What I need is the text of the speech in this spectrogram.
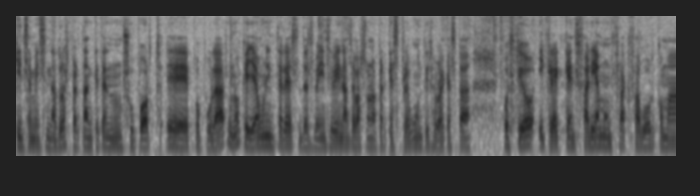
15.000 signatures, per tant, que tenen un suport eh, popular, no? que hi ha un interès dels veïns i veïnals de Barcelona perquè es pregunti sobre aquesta qüestió i crec que ens faríem un flac favor com a,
